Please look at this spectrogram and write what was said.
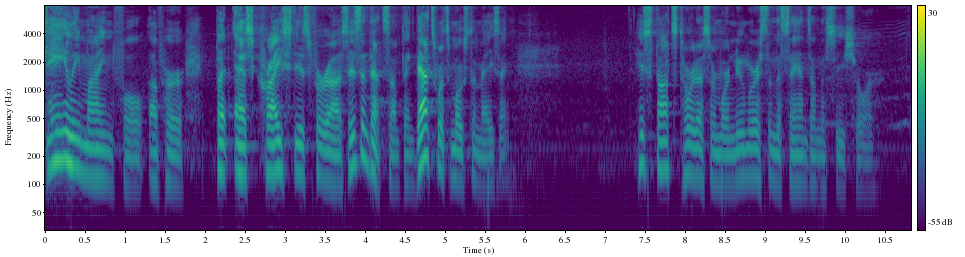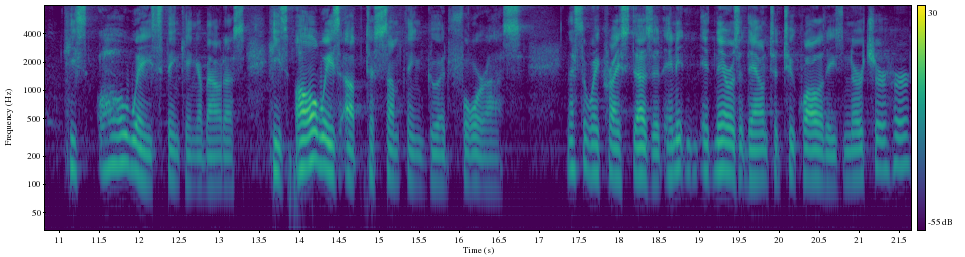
daily mindful of her. But as Christ is for us, isn't that something? That's what's most amazing. His thoughts toward us are more numerous than the sands on the seashore. He's always thinking about us. He's always up to something good for us. That's the way Christ does it. And it, it narrows it down to two qualities nurture her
